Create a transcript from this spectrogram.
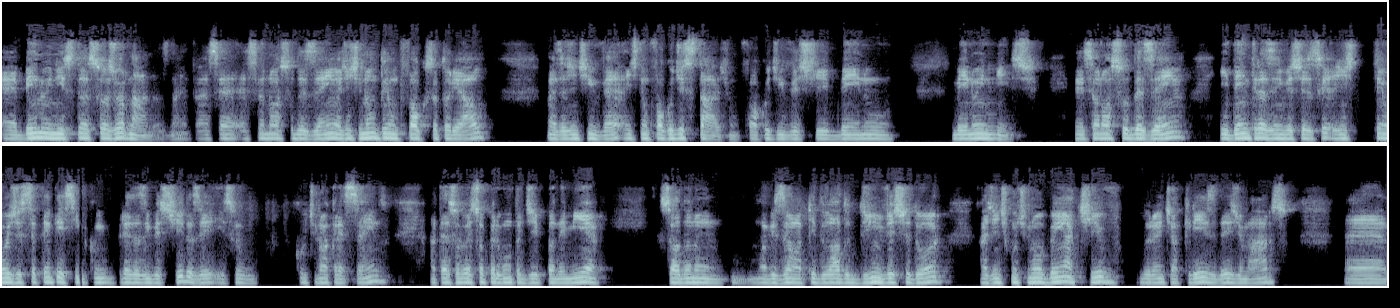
é, bem no início das suas jornadas. Né? Então, esse é, esse é, o nosso desenho. A gente não tem um foco setorial, mas a gente, a gente tem um foco de estágio, um foco de investir bem no, bem no início. Esse é o nosso desenho. E dentre as investidas, a gente tem hoje 75 empresas investidas, e isso continua crescendo. Até sobre a sua pergunta de pandemia, só dando uma visão aqui do lado de investidor, a gente continuou bem ativo durante a crise, desde março. É,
